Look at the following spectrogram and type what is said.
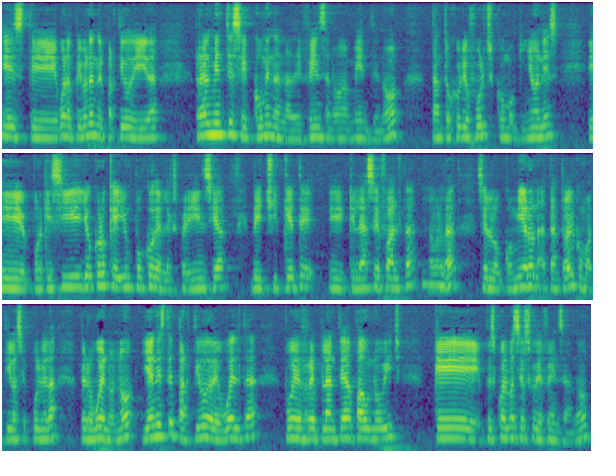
este, bueno, primero en el partido de ida, realmente se comen a la defensa nuevamente, ¿no? Tanto Julio Furch como Quiñones. Eh, porque sí, yo creo que hay un poco de la experiencia de Chiquete eh, que le hace falta, la verdad. Se lo comieron a tanto a él como a Tiva Sepúlveda, pero bueno, ¿no? Ya en este partido de vuelta, pues replantea Paunovic que, pues, cuál va a ser su defensa, ¿no?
